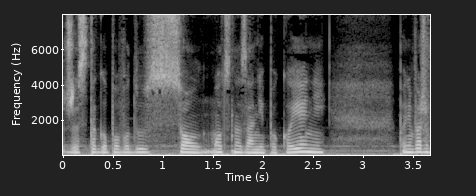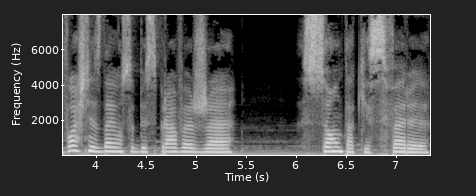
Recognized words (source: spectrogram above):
że z tego powodu są mocno zaniepokojeni, ponieważ właśnie zdają sobie sprawę, że są takie sfery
